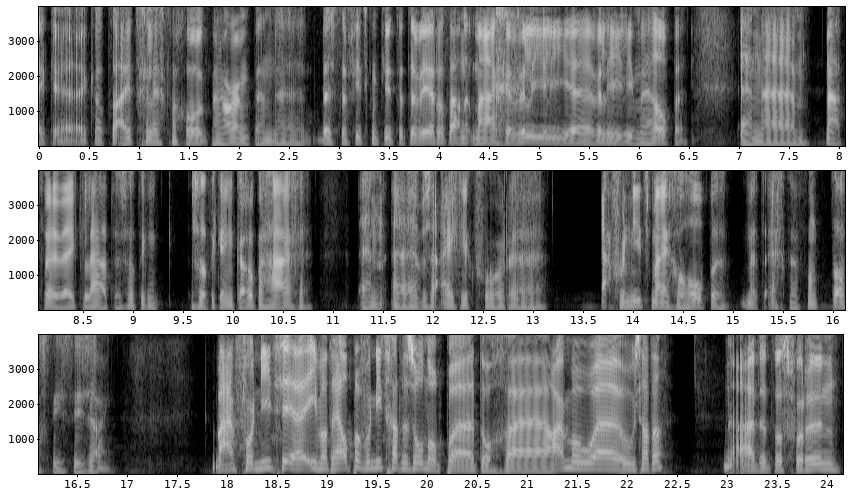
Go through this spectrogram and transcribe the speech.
Ik, uh, ik had uitgelegd van, goh, ik ben Harm, ik ben uh, de beste fietscomputer ter wereld aan het maken. willen, jullie, uh, willen jullie me helpen? En nou, twee weken later zat ik, zat ik in Kopenhagen. En hebben ze eigenlijk voor, ja, voor niets mij geholpen met echt een fantastisch design. Maar voor niets iemand helpen, voor niets gaat de zon op, toch, Harm? Hoe, hoe zat dat? Nou, dat was voor hun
